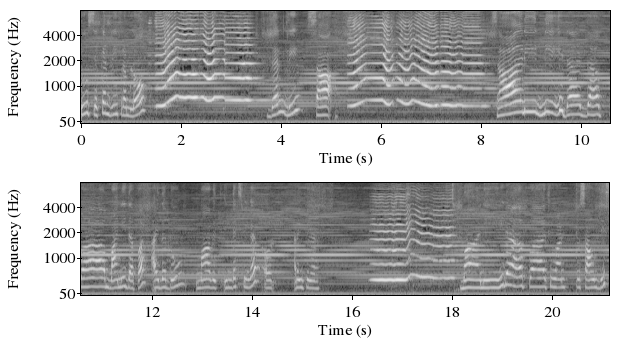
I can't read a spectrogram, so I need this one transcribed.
Do second re from low. Then leave sa. Sa ni da pa ma ni da pa. Either do ma with index finger or ring finger. Ma ni da pa. If you want to sound this.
